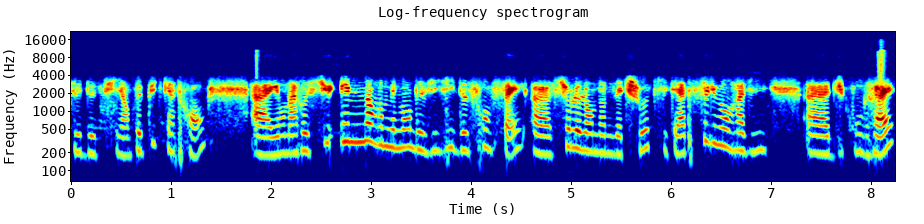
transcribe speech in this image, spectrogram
ce depuis un peu plus de quatre ans. Euh, et on a reçu énormément de visites de Français sur le London Vet Show qui étaient absolument ravis du congrès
